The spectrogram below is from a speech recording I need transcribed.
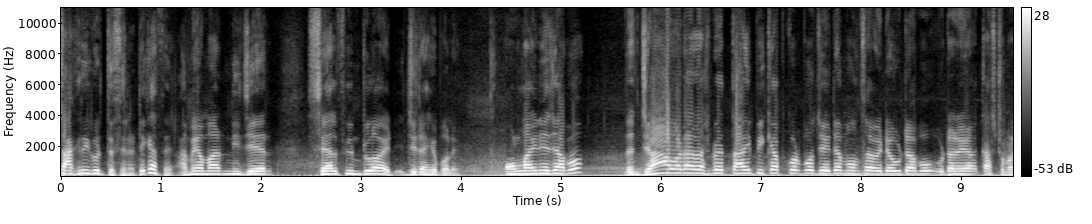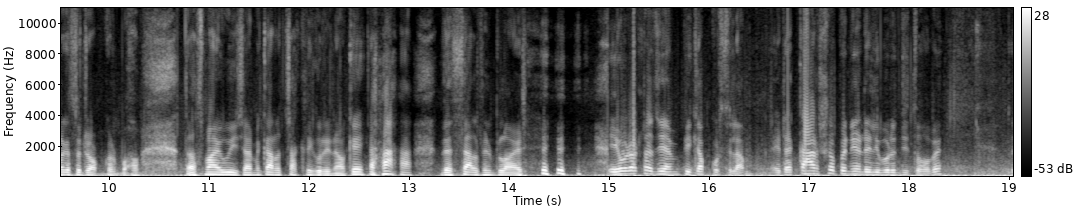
চাকরি করতেছি না, ঠিক আছে? আমি আমার নিজের সেলফ এমপ্লয়েড যেটাকে বলে অনলাইনে যাব। দেন যা অর্ডার আসবে তাই পিক আপ করব যেটা মন চায় ওইটা উঠাবো ওটা নিয়ে কাস্টমার কাছে ড্রপ করব। দ্যাটস মাই উইশ আমি কারোর চাকরি করি না ওকে দ্য সেলফ এমপ্লয়েড এই অর্ডারটা যে আমি পিক আপ করছিলাম এটা কার শপে নিয়ে ডেলিভারি দিতে হবে। তো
